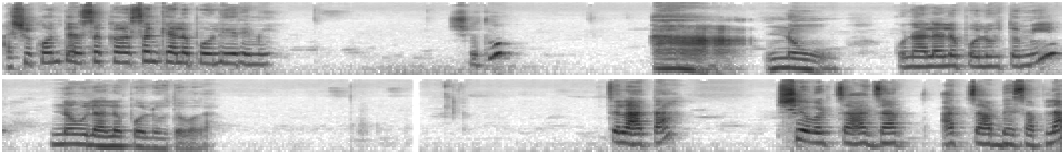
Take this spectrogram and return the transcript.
अशी कोणत्या सक संख्या लपवली रे मी? शोधू हा नऊ. कोणाला लपवलं होतं मी? नऊला लपवलं होतं बघा. चला आता शेवटचा आज आजचा अभ्यास आपला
